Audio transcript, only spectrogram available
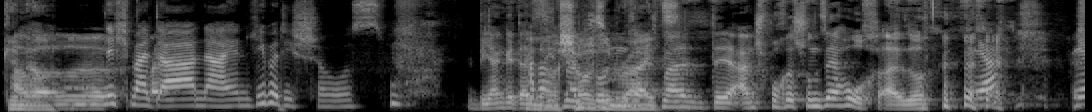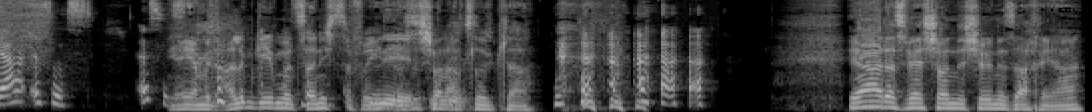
Genau. Aber, Nicht mal da, nein, lieber die Shows. Bianca, da sieht man schon, sag ich mal, der Anspruch ist schon sehr hoch. Also. Ja, ja, ist es. Ist es. Ja, ja, mit allem geben wir uns da nicht zufrieden. Nee, das ist schon nee. absolut klar. ja, das wäre schon eine schöne Sache, ja.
